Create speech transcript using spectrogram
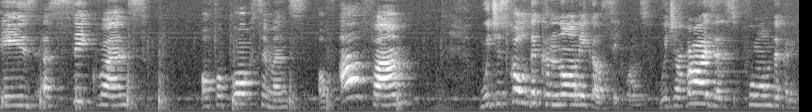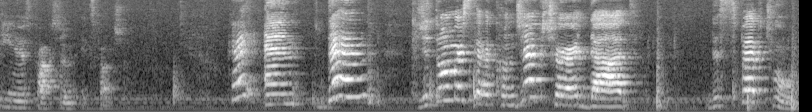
is a sequence of approximants of alpha, which is called the canonical sequence, which arises from the continuous fraction expansion. Okay, and then Jitomirskaya conjectured that the spectrum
